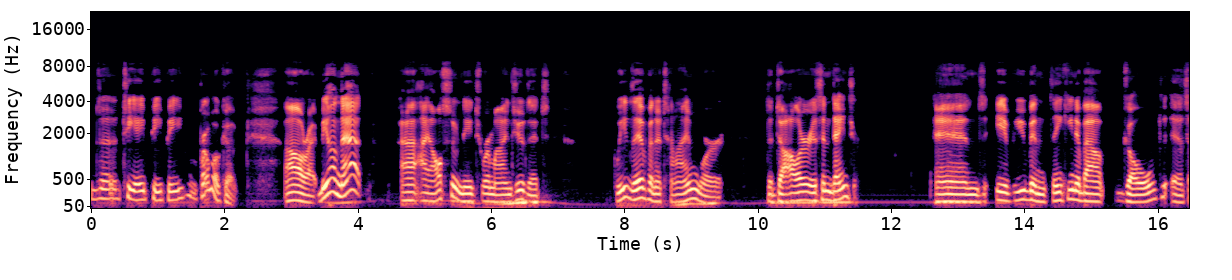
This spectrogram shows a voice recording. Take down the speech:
the TAPP promo code. All right. Beyond that, uh, I also need to remind you that we live in a time where the dollar is in danger. And if you've been thinking about gold as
